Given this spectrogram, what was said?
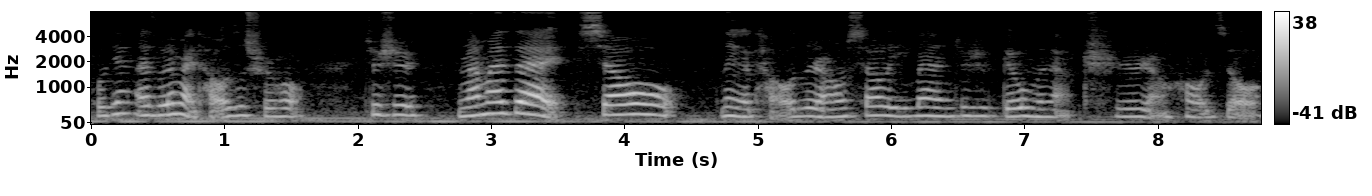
昨天哎昨天买桃子的时候，就是妈妈在削那个桃子，然后削了一半就是给我们俩吃，然后就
